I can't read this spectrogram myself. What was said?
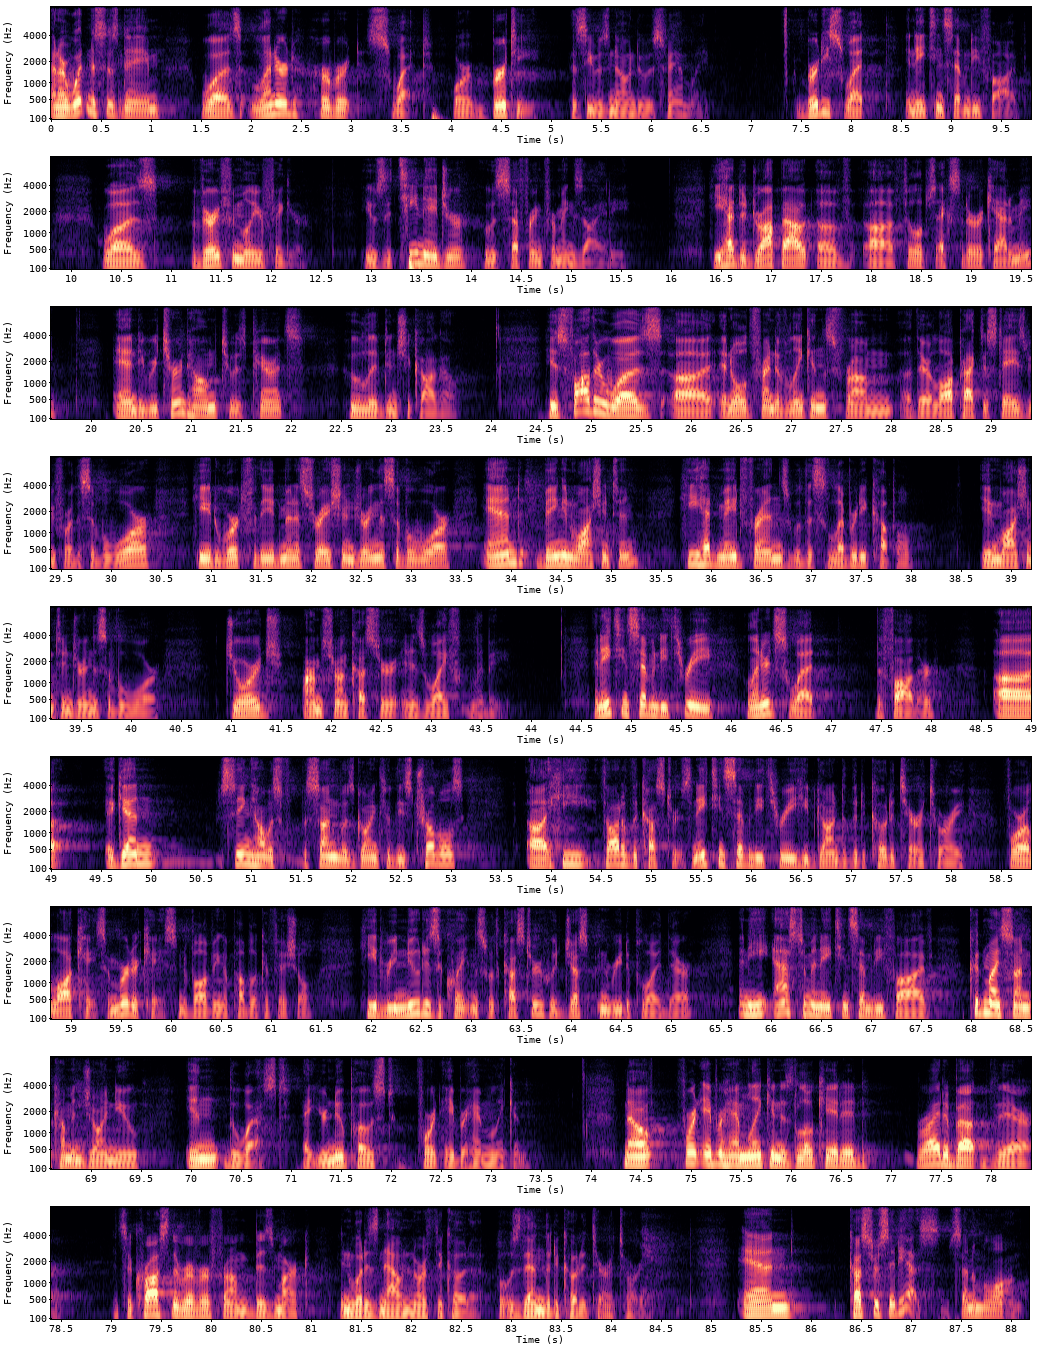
And our witness's name was Leonard Herbert Swett, or Bertie, as he was known to his family. Bertie Swett, in 1875, was a very familiar figure. He was a teenager who was suffering from anxiety. He had to drop out of uh, Phillips Exeter Academy, and he returned home to his parents who lived in Chicago. His father was uh, an old friend of Lincoln's from uh, their law practice days before the Civil War. He had worked for the administration during the Civil War, and being in Washington, he had made friends with a celebrity couple in Washington during the Civil War, George Armstrong Custer and his wife Libbie. In 1873, Leonard Swett, the father, uh, again, seeing how his son was going through these troubles, uh, he thought of the Custers. In 1873, he'd gone to the Dakota Territory for a law case, a murder case involving a public official. He had renewed his acquaintance with Custer, who had just been redeployed there, and he asked him in 1875 could my son come and join you in the West at your new post, Fort Abraham Lincoln? Now, Fort Abraham Lincoln is located right about there. It's across the river from Bismarck in what is now North Dakota, what was then the Dakota Territory. And Custer said yes, send him along.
